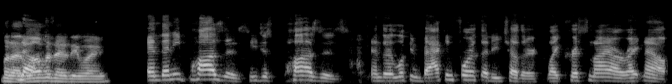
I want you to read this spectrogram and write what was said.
but I No. love it anyway. and then he pauses. He just pauses, and they're looking back and forth at each other, like Chris and I are right now.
